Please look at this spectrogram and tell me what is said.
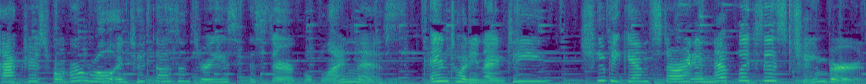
Actress for her role in 2003's Hysterical Blindness. In 2019, she began starring in Netflix's Chambers,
